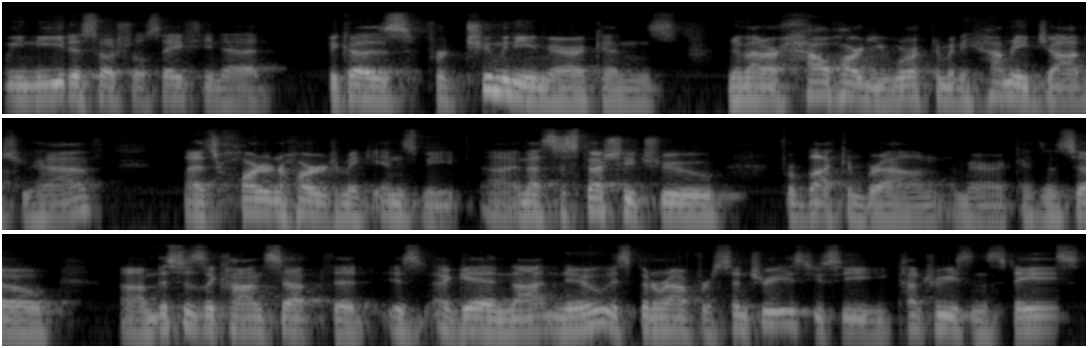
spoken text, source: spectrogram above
we need a social safety net because for too many Americans, no matter how hard you work, no matter how many jobs you have, uh, it's harder and harder to make ends meet. Uh, and that's especially true for Black and Brown Americans. And so um, this is a concept that is, again, not new. It's been around for centuries. You see countries and states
